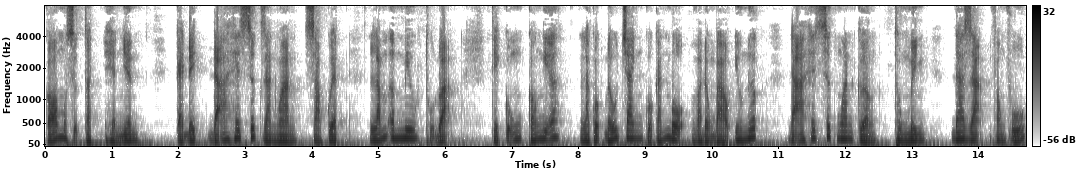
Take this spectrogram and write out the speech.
Có một sự thật hiển nhiên, kẻ địch đã hết sức gian ngoan, xảo quyệt, lắm âm mưu thủ đoạn thì cũng có nghĩa là cuộc đấu tranh của cán bộ và đồng bào yêu nước đã hết sức ngoan cường, thông minh, đa dạng, phong phú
